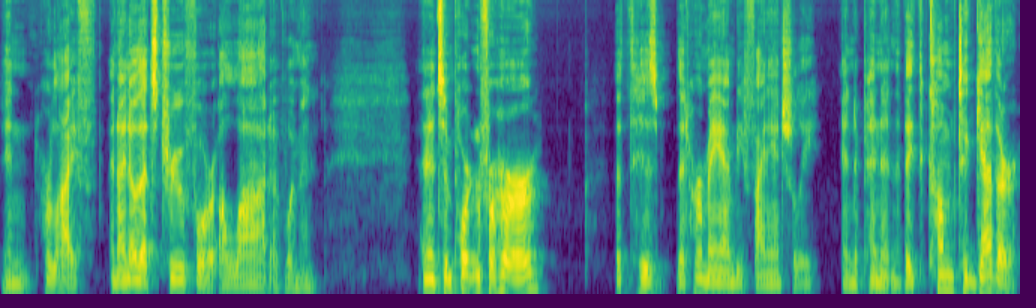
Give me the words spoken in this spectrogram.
in her life. And I know that's true for a lot of women. And it's important for her that his that her man be financially independent, that they come together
